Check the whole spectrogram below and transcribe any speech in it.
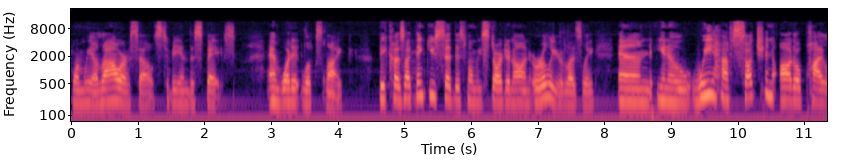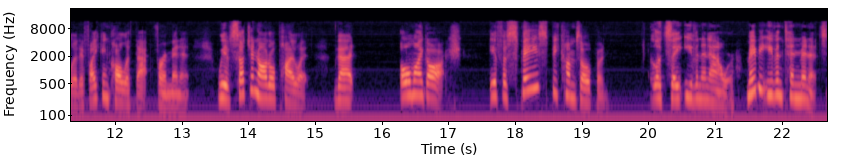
when we allow ourselves to be in this space and what it looks like. Because I think you said this when we started on earlier, Leslie. And, you know, we have such an autopilot, if I can call it that for a minute. We have such an autopilot that, oh my gosh, if a space becomes open, let's say even an hour, maybe even 10 minutes,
